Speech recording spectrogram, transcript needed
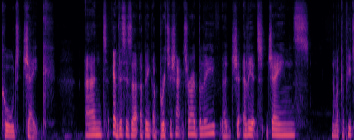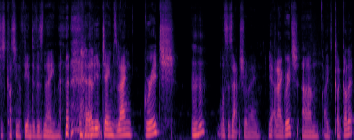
called Jake. And again, this is a, a being a British actor, I believe, uh, J- Elliot James. My computer's cutting off the end of his name. Elliot James Langridge. Mhm. What's his actual name? Yeah, Langridge. Um, I, I got it.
